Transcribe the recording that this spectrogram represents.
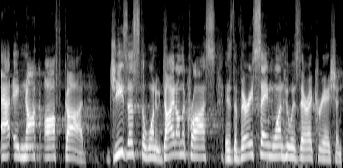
at a knockoff God. Jesus, the one who died on the cross, is the very same one who was there at creation.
